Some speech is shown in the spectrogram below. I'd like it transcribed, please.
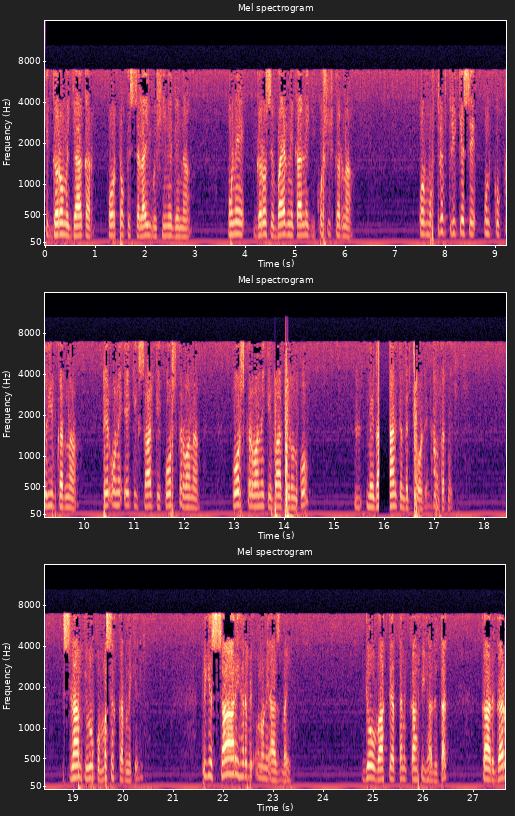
کہ گھروں میں جا کر عورتوں کی سلائی مشینیں دینا، انہیں گھروں سے باہر نکالنے کی کوشش کرنا اور مختلف طریقے سے ان کو قریب کرنا، پھر انہیں ایک ایک سال کے کورس کروانا، کورس کروانے کے بعد پھر ان کو میدان کے اندر چھوڑ دینا، کام کرنے کے لیے، اسلام کی روح کو مسخ کرنے کے لیے۔ تو یہ ساری حربیں انہوں نے آزمائی، جو واقع کافی حد تک کارگر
